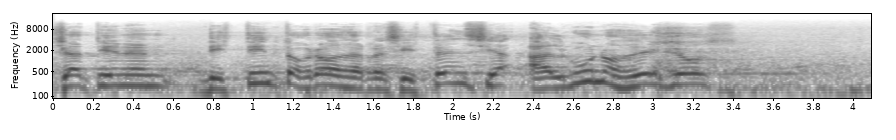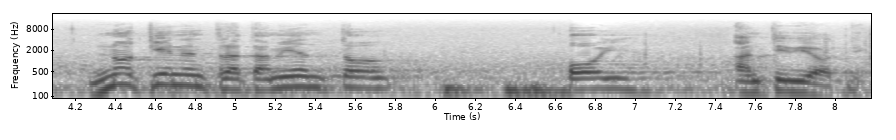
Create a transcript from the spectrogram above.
ya tienen distintos grados de resistencia, algunos de ellos no tienen tratamiento hoy antibiótico.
